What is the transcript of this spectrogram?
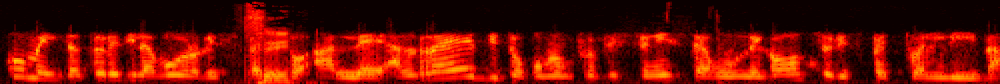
come il datore di lavoro rispetto sì. alle, al reddito, come un professionista o un negozio rispetto all'IVA,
